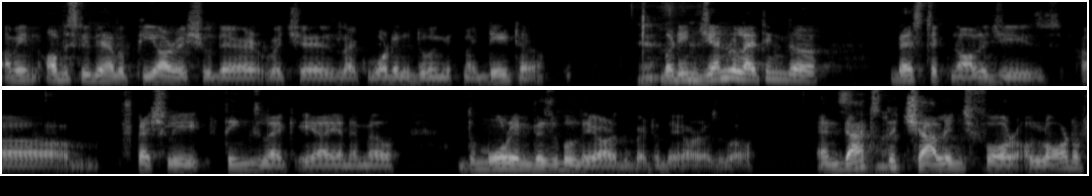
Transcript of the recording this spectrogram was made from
I mean, obviously they have a PR issue there, which is like, what are they doing with my data? Yeah. But in general, I think the best technologies, um, especially things like AI and ML, the more invisible they are, the better they are as well. And that's the challenge for a lot of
